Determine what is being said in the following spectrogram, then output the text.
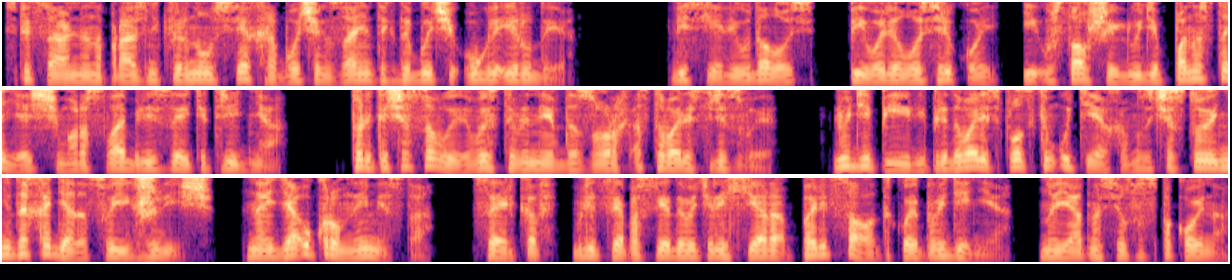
Специально на праздник вернул всех рабочих, занятых добычей угля и руды. Веселье удалось, пиво лилось рекой, и уставшие люди по-настоящему расслабились за эти три дня. Только часовые, выставленные в дозорах, оставались трезвы. Люди пили, предавались плотским утехам, зачастую не доходя до своих жилищ, найдя укромное место. Церковь в лице последователей Хера порицала такое поведение, но я относился спокойно.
